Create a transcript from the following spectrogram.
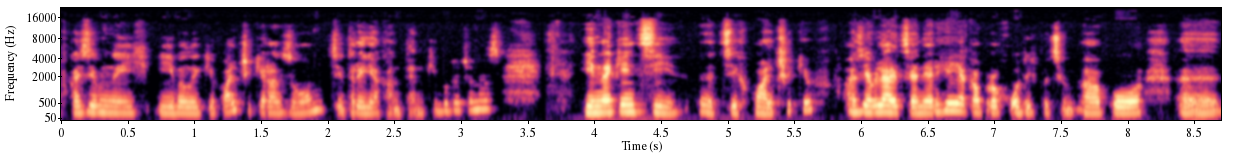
вказівний і великий пальчики разом. Ці три як антенки будуть у нас. І на кінці е, цих пальчиків з'являється енергія, яка проходить по, цим, по е,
